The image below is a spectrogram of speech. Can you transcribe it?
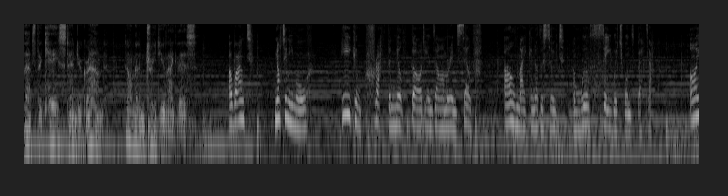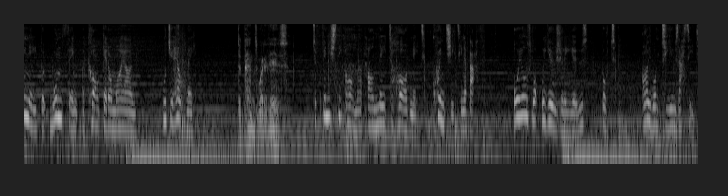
That's the case, stand your ground. Don't let him treat you like this. I won't. Not anymore. He can craft the Nilfgaardian's armour himself. I'll make another suit, and we'll see which one's better. I need but one thing I can't get on my own. Would you help me? Depends what it is. To finish the armour, I'll need to harden it, quench it in a bath. Oil's what we usually use, but I want to use acid.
